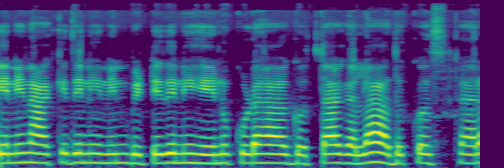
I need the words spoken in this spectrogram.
ಏನೇನು ಹಾಕಿದ್ದೀನಿ, ಏನೇನು ಬಿಟ್ಟಿದ್ದೀನಿ ಏನು ಕೂಡ ಗೊತ್ತಾಗಲ್ಲ. ಅದಕ್ಕೋಸ್ಕರ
